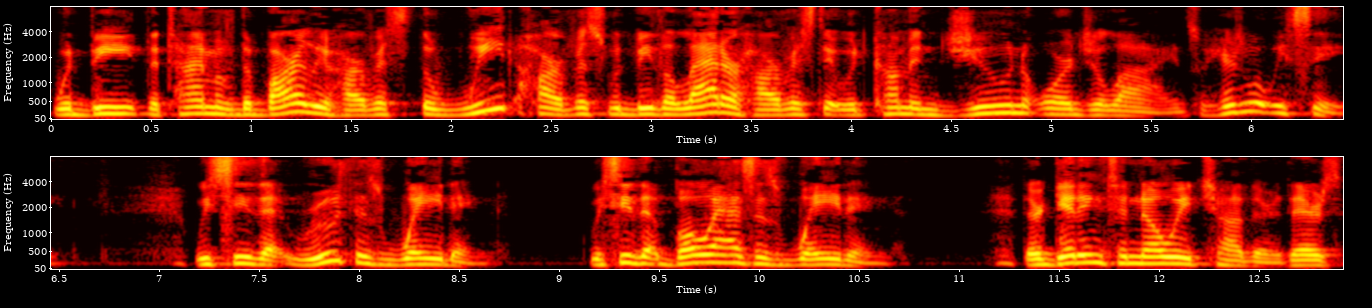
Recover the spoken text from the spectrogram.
would be the time of the barley harvest. The wheat harvest would be the latter harvest. It would come in June or July. And so here's what we see. We see that Ruth is waiting. We see that Boaz is waiting. They're getting to know each other. There's,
